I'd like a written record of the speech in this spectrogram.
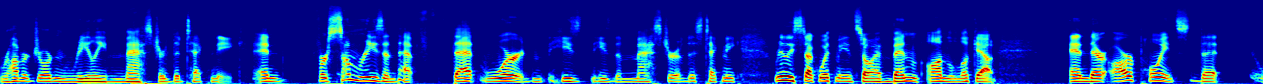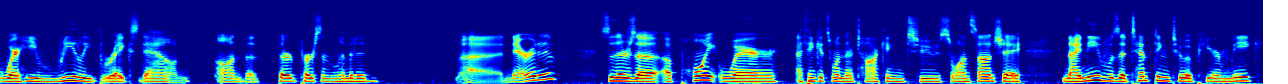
Robert Jordan really mastered the technique. And for some reason, that that word, he's he's the master of this technique, really stuck with me. And so I've been on the lookout. And there are points that where he really breaks down on the third person limited uh, narrative. So there's a, a point where I think it's when they're talking to Siuan Sanche. Nynaeve was attempting to appear meek.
